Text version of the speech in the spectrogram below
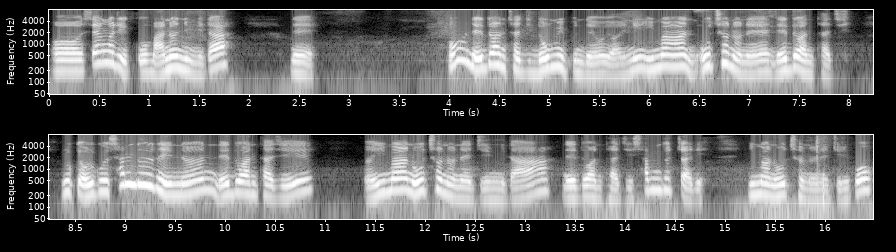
어, 생얼이 있고 만 원입니다. 네. 어, 네드 한타지 너무 이쁜데요. 이 아이는 2만 5천 원에 네드 한타지. 이렇게 얼굴 3두 돼 있는 네드 한타지 2만 5천 원에 드립니다. 네드 한타지 3두짜리 2만 5천 원에 드리고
